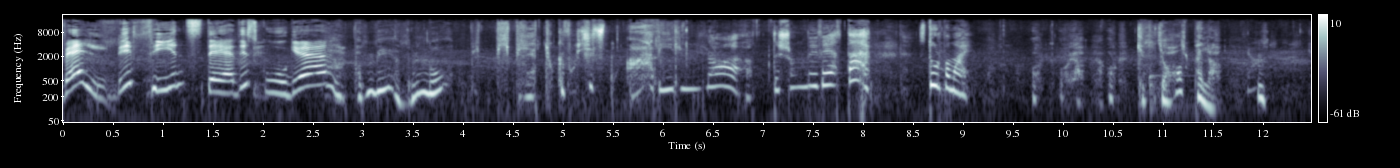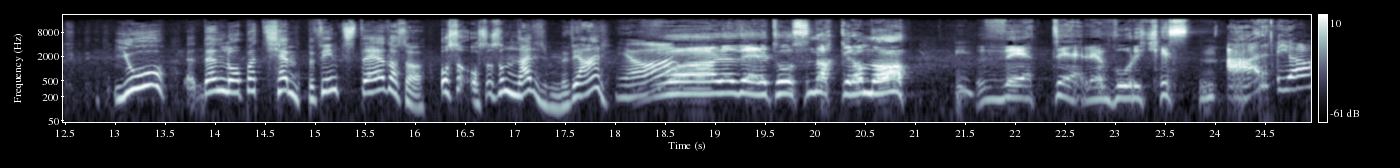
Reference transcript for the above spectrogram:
veldig fint sted i skogen? Hva mener du nå? Vi, vi vet jo ikke hvor kisten er. Vi later som vi vet det. Stol på meg. Å, å ja. Oh, genialt, Pella. Jo, den lå på et kjempefint sted, altså. Også, også så nærme vi er. Ja. Hva er det dere to snakker om nå? Vet dere hvor kisten er? Ja,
